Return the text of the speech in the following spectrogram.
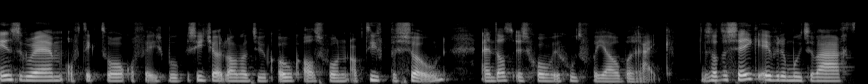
Instagram of TikTok of Facebook ziet jou dan natuurlijk ook als gewoon een actief persoon. En dat is gewoon weer goed voor jouw bereik. Dus dat is zeker even de moeite waard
